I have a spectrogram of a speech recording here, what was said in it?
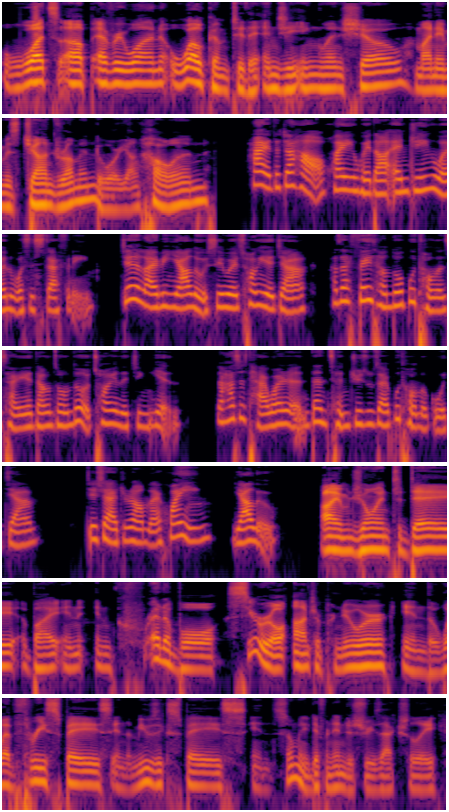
What's up, everyone? Welcome to the NG 英文 Show. My name is John Drummond or Yang Haoen. 嗨，大家好，欢迎回到 NG 英文，我是 Stephanie。今天的来宾雅鲁是一位创业家，他在非常多不同的产业当中都有创业的经验。那他是台湾人，但曾居住在不同的国家。接下来就让我们来欢迎雅鲁。 I am joined today by an incredible serial entrepreneur in the Web3 space, in the music space, in so many different industries, actually.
